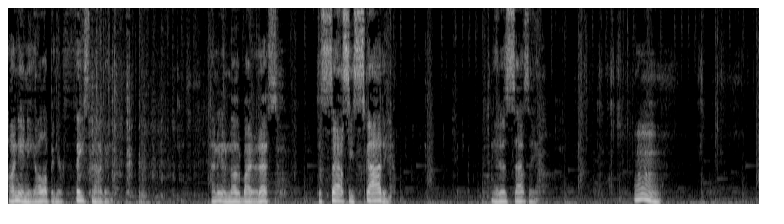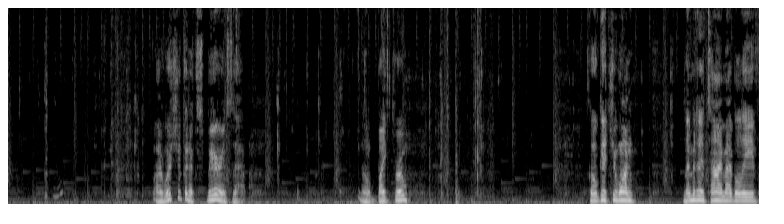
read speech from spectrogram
oniony all up in your face noggin. I need another bite of this. The Sassy Scotty. It is sassy. Mmm. I wish you could experience that. A little bite through. Go get you one. Limited time, I believe.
